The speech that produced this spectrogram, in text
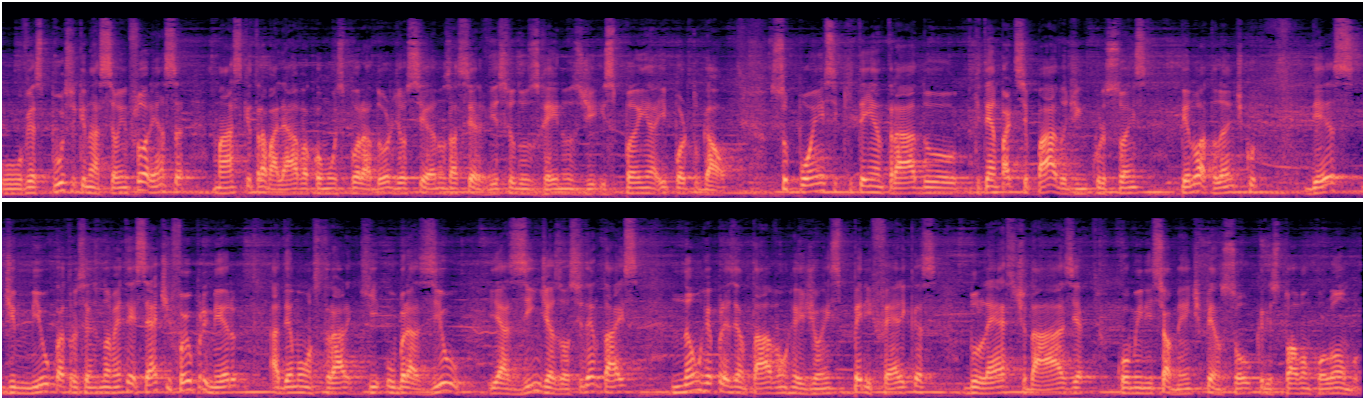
O Vespúcio que nasceu em Florença, mas que trabalhava como explorador de oceanos a serviço dos reinos de Espanha e Portugal. Supõe-se que tenha entrado, que tenha participado de incursões pelo Atlântico desde 1497 e foi o primeiro a demonstrar que o Brasil e as Índias Ocidentais não representavam regiões periféricas do leste da Ásia, como inicialmente pensou Cristóvão Colombo,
